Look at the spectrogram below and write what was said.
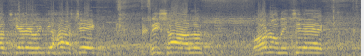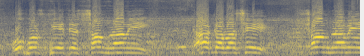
আজকের ঐতিহাসিক বিশাল গণমিছিলে উপস্থিত সংগ্রামী ঢাকাবাসী, সংগ্রামী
